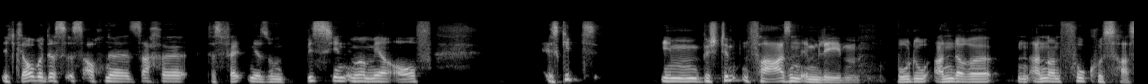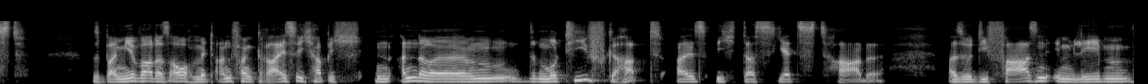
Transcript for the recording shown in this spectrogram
Ich glaube, das ist auch eine Sache, das fällt mir so ein bisschen immer mehr auf. Es gibt in bestimmten Phasen im Leben, wo du andere, einen anderen Fokus hast. Also bei mir war das auch. Mit Anfang 30 habe ich ein anderes Motiv gehabt, als ich das jetzt habe. Also die Phasen im Leben,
